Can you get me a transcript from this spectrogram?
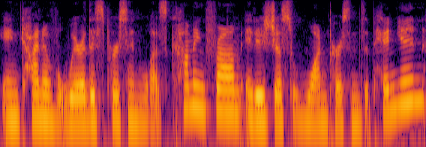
and kind of where this person was coming from. It is just one person's opinion.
